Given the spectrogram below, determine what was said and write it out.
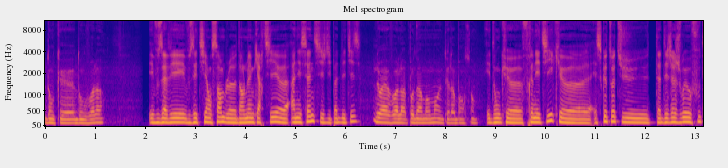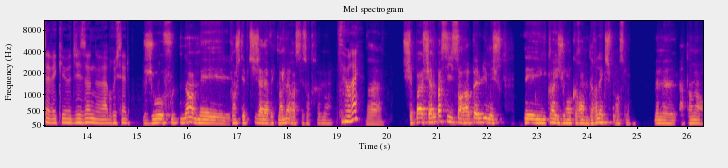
Donc, euh, donc voilà. Et vous avez, vous étiez ensemble dans le même quartier euh, à Nessen, si je dis pas de bêtises? Ouais, voilà, pendant un moment, on était là-bas ensemble. Et donc, euh, Frénétique, euh, est-ce que toi, tu as déjà joué au foot avec euh, Jason à Bruxelles? Jouer au foot, non, mais quand j'étais petit, j'allais avec ma mère à ses entraînements. C'est vrai? Ouais. Je sais pas, je sais même pas s'il s'en rappelle, lui, mais je- quand il jouait encore en Anderlecht, je pense. Même, même euh, attends, non.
